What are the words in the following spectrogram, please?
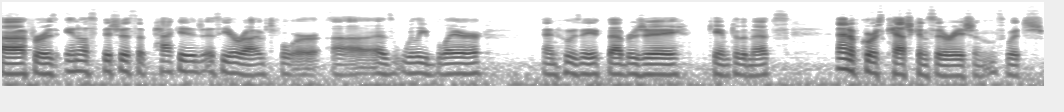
uh, for as inauspicious a package as he arrived for, uh, as Willie Blair and Jose Faberge came to the Mets, and of course cash considerations, which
